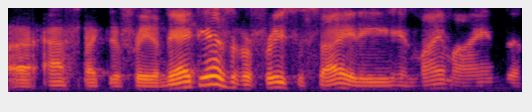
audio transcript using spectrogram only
uh, aspect of freedom. The ideas of a free society, in my mind, and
